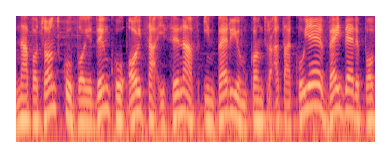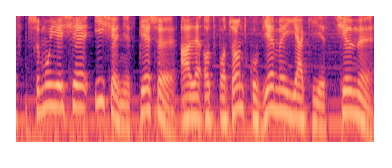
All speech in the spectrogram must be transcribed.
Na początku pojedynku ojca i syna w Imperium kontratakuje, Vader powstrzymuje się i się nie spieszy, ale od początku wiemy jaki jest silny.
